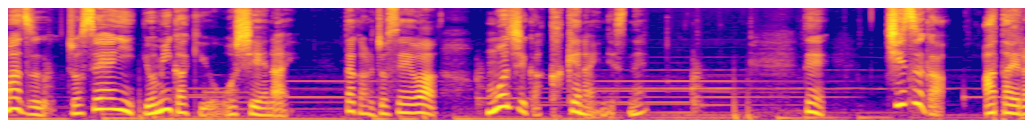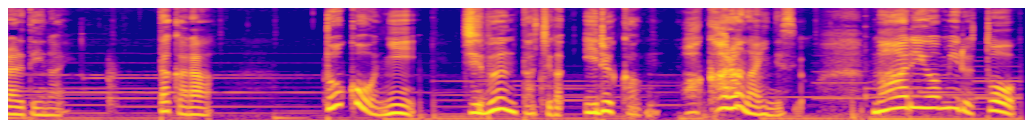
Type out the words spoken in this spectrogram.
まず女性に読み書きを教えない。だから女性は文字が書けないんですね。で地図が与えられていない。だからどこに自分たちがいるかわからないんですよ。周りを見ると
